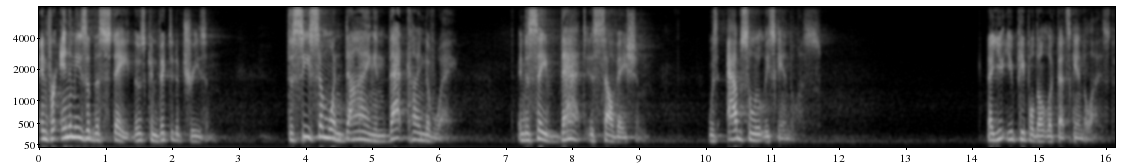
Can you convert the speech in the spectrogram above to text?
and for enemies of the state, those convicted of treason. To see someone dying in that kind of way and to say that is salvation was absolutely scandalous. Now, you, you people don't look that scandalized.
